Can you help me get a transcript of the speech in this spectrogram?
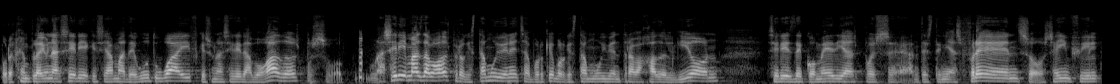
por ejemplo, hay una serie que se llama The Good Wife, que es una serie de abogados, pues una serie más de abogados, pero que está muy bien hecha. ¿Por qué? Porque está muy bien trabajado el guion. Series de comedias, pues eh, antes tenías Friends o Seinfeld,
